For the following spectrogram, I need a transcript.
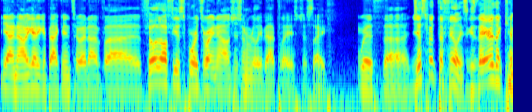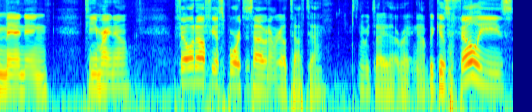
yeah, no, I got to get back into it. I've uh, Philadelphia sports right now is just in a really bad place. Just like with uh, just with the Phillies because they are the commanding team right now. Philadelphia sports is having a real tough time. Let me tell you that right now because Phillies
